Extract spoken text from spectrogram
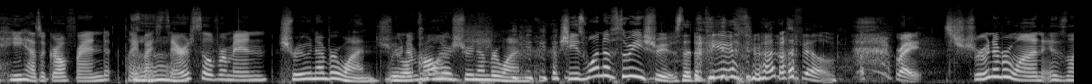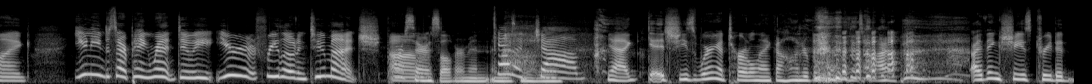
he has a girlfriend played by. Sarah Silverman. Shrew number one. we will number call her. Shrew number one. She's one of three shrews that appear throughout the film. Right. Shrew number one is like, "You need to start paying rent, Dewey. You're freeloading too much." Poor Um, Sarah Silverman. Get a job. Yeah, she's wearing a turtleneck 100% of the time. I think she's treated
